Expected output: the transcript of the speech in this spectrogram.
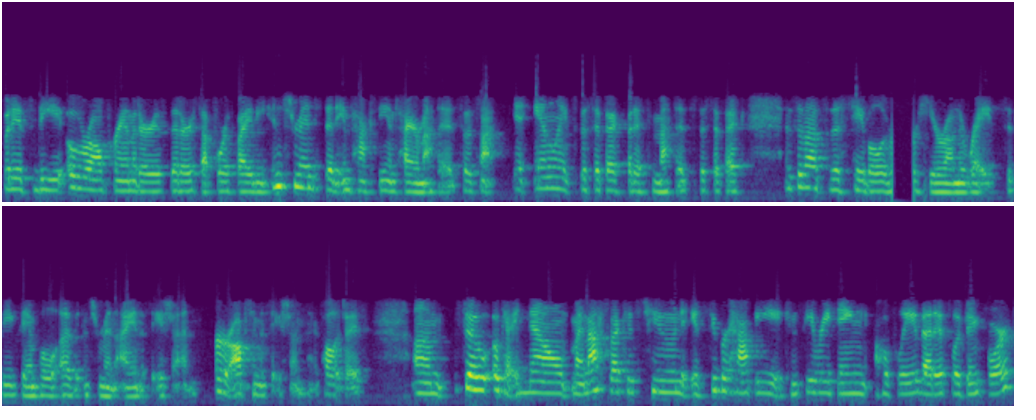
but it's the overall parameters that are set forth by the instrument that impact the entire method. So it's not analyte specific, but it's method specific. And so that's this table here on the right. So the example of instrument ionization or optimization, I apologize. Um, so, okay, now my mass spec is tuned. It's super happy. It can see everything, hopefully, that it's looking for.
